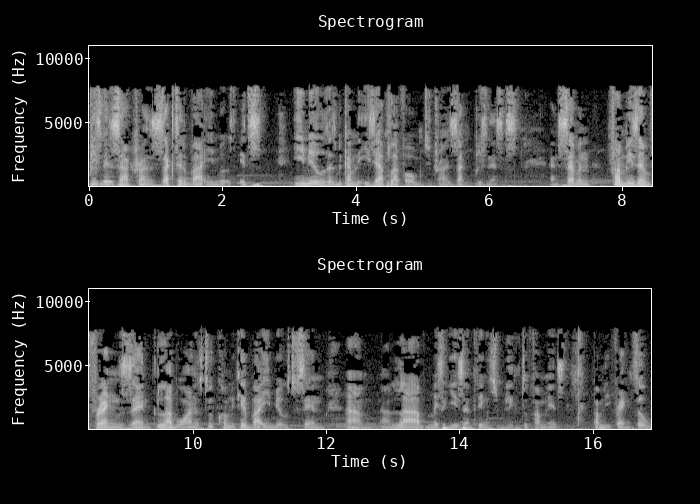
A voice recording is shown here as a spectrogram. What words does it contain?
Businesses are transacted via emails. It's emails has become the easier platform to transact businesses. And seven, families and friends and loved ones do communicate via emails to send um, uh, love messages and things related to families, family friends. So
